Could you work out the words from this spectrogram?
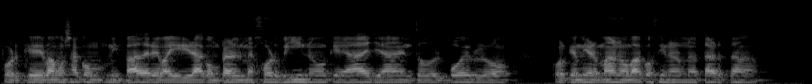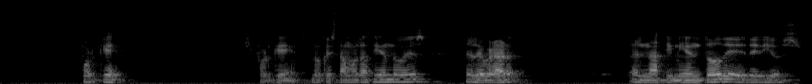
porque vamos a con mi padre va a ir a comprar el mejor vino que haya en todo el pueblo, porque mi hermano va a cocinar una tarta. ¿Por qué? Pues porque lo que estamos haciendo es celebrar el nacimiento de, Dios.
